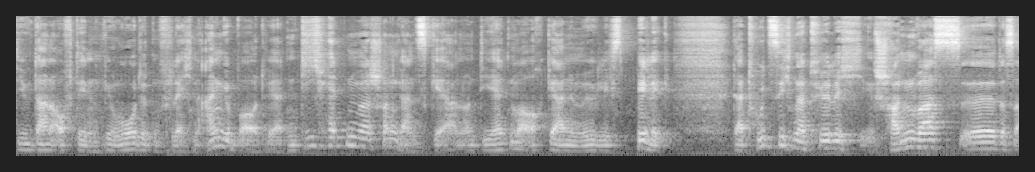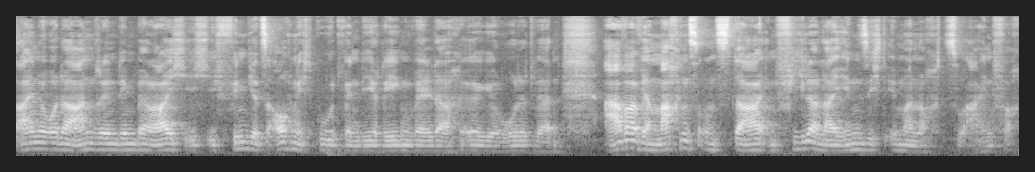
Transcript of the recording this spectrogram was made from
die dann auf den gerodeten Flächen angebaut werden, die hätten wir schon ganz gern und die hätten wir auch gerne möglichst billig. Da tut sich natürlich schon was, äh, das eine oder andere in dem Bereich. Ich, ich finde jetzt auch nicht gut, wenn die Regenwälder äh, gerodet werden. Aber wir machen es uns da in vielerlei Hinsicht immer noch zu einfach.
